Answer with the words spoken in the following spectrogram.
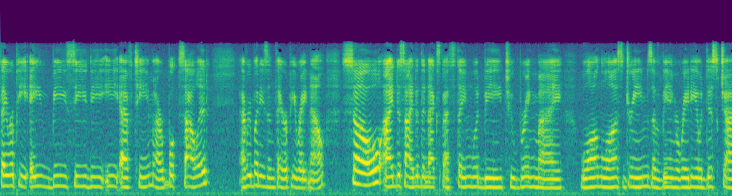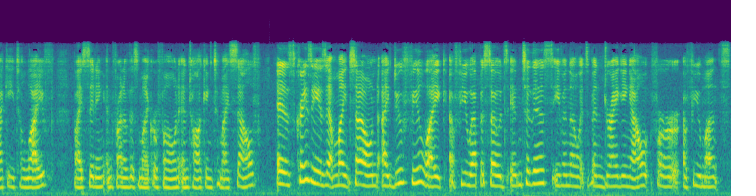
therapy A, B, C, D, E, F team are booked solid. Everybody's in therapy right now. So I decided the next best thing would be to bring my long lost dreams of being a radio disc jockey to life by sitting in front of this microphone and talking to myself. As crazy as it might sound, I do feel like a few episodes into this, even though it's been dragging out for a few months,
